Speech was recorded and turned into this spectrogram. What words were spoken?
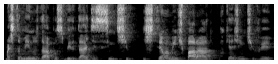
mas também nos dá a possibilidade de se sentir extremamente parado, porque a gente vê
